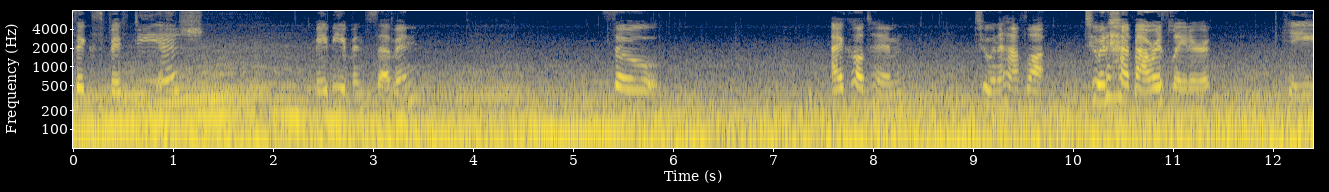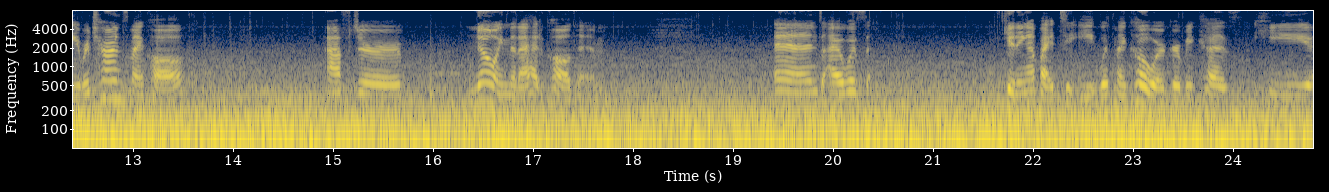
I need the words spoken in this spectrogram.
6.50ish maybe even 7 so i called him two and a half lo- two and a half hours later. He returns my call after knowing that i had called him. And i was getting a bite to eat with my coworker because he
